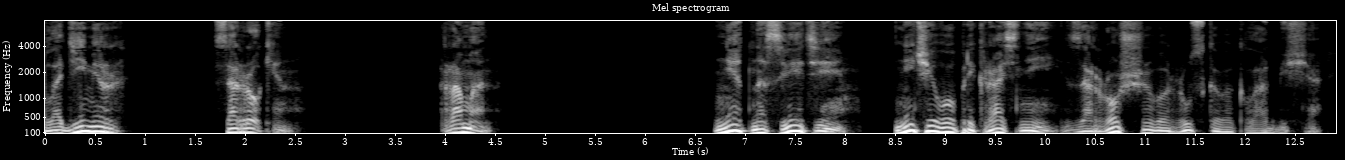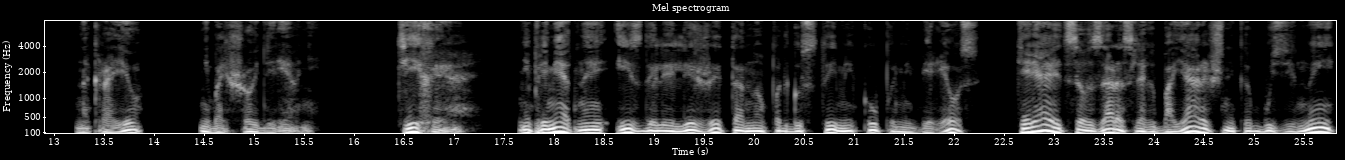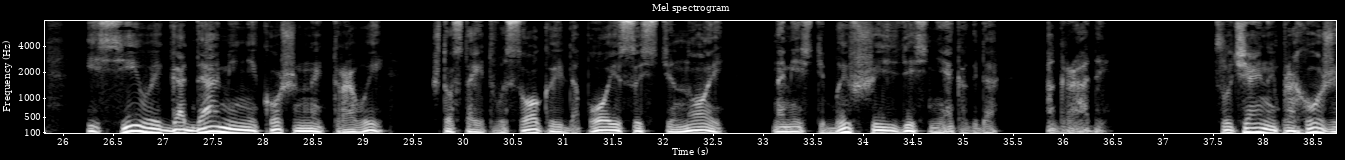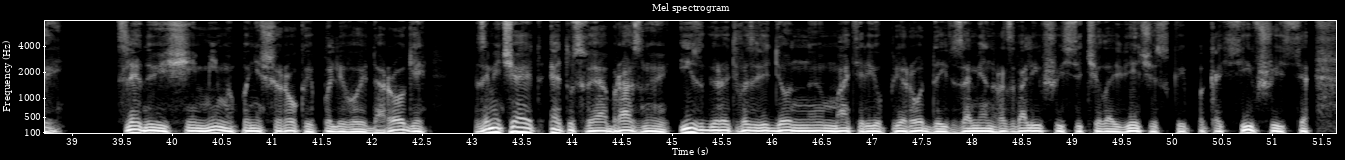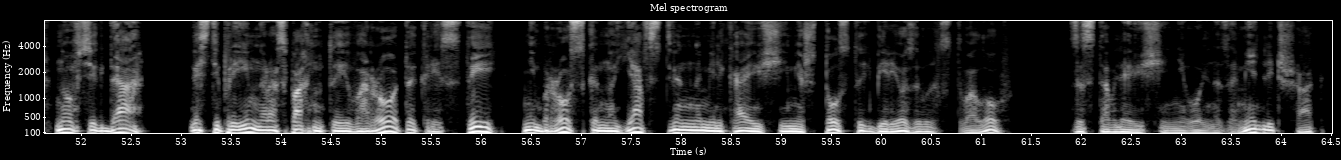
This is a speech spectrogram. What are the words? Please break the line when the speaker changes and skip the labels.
Владимир Сорокин Роман Нет на свете ничего прекрасней заросшего русского кладбища на краю небольшой деревни. Тихое, неприметное издали лежит оно под густыми купами берез, теряется в зарослях боярышника, бузины и сивой годами некошенной травы, что стоит высокой до пояса стеной на месте бывшей здесь некогда ограды. Случайный прохожий, следующий мимо по неширокой полевой дороге, замечает эту своеобразную изгородь, возведенную матерью природой взамен развалившейся человеческой, покосившейся, но всегда гостеприимно распахнутые ворота, кресты, неброско, но явственно мелькающие меж толстых березовых стволов, заставляющие невольно замедлить шаг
